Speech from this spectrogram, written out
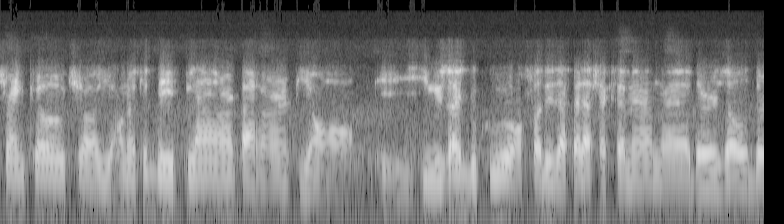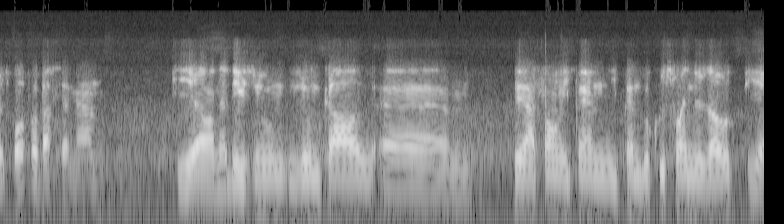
strength coach. On, a tous des plans un par un, puis on ils nous aident beaucoup. On reçoit des appels à chaque semaine, deux autres, deux trois fois par semaine. Puis on a des Zoom Zoom calls. Dans le fond, ils prennent ils prennent beaucoup soin de nous autres, puis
